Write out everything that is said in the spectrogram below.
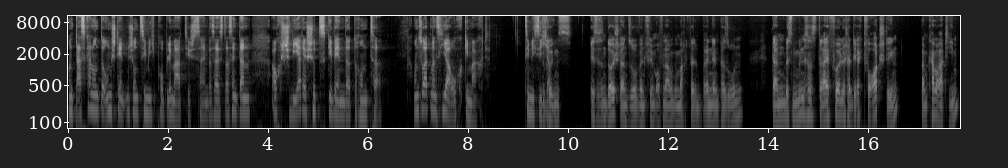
Und das kann unter Umständen schon ziemlich problematisch sein. Das heißt, da sind dann auch schwere Schutzgewänder drunter. Und so hat man es hier auch gemacht. Ziemlich sicher. Übrigens ist es in Deutschland so, wenn Filmaufnahmen gemacht werden brennenden Personen, dann müssen mindestens drei Feuerlöscher direkt vor Ort stehen beim Kamerateam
